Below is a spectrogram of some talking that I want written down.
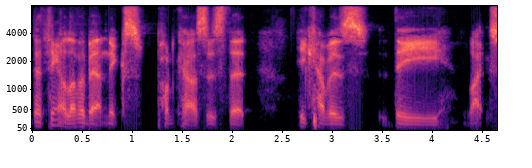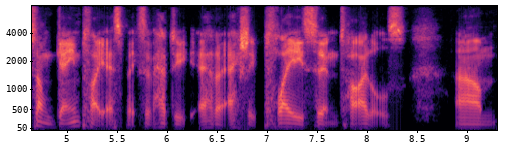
the thing I love about Nick's podcast is that he covers the like some gameplay aspects of how to how to actually play certain titles, um,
